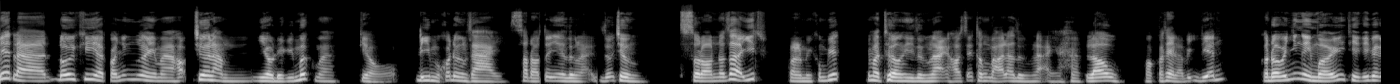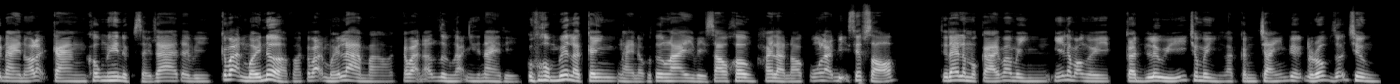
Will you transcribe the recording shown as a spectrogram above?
Biết là đôi khi là có những người mà họ chưa làm nhiều đến cái mức mà, kiểu, đi một con đường dài, sau đó tự nhiên dừng lại giữa chừng. Số đó nó rất là ít, hoặc là mình không biết. Nhưng mà thường thì dừng lại, họ sẽ thông báo là dừng lại lâu, hoặc có thể là vĩnh viễn còn đối với những người mới thì cái việc này nó lại càng không nên được xảy ra, tại vì các bạn mới nở và các bạn mới làm mà các bạn đã dừng lại như thế này thì cũng không biết là kênh này nó có tương lai về sau không, hay là nó cũng lại bị xếp xó. Thì đây là một cái mà mình nghĩ là mọi người cần lưu ý cho mình là cần tránh việc drop giữa chừng.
